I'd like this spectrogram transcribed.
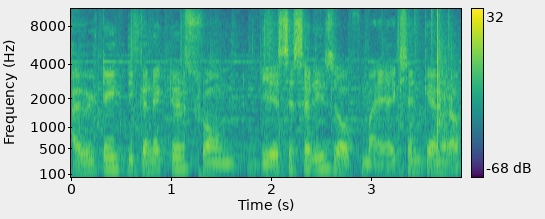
I will take the connectors from the accessories of my action camera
